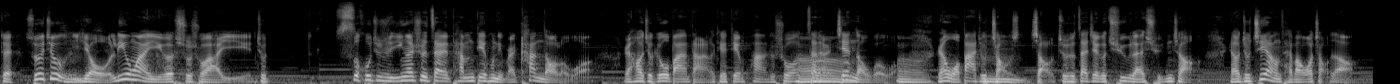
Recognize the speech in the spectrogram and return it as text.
对，所以就有另外一个叔叔阿姨，就似乎就是应该是在他们店铺里边看到了我，然后就给我爸打了个电电话，就说在哪儿见到过我。嗯，然后我爸就找、嗯找，就是在这个区域来寻找，然后就这样才把我找到，他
